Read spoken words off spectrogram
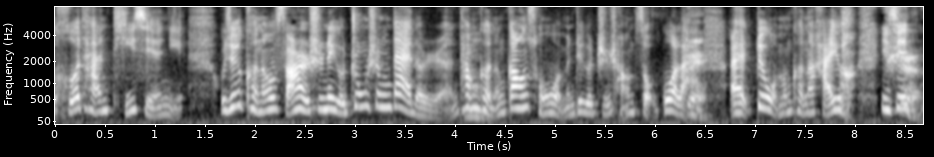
何谈提携你？我觉得可能反而是那个中生代的人，他们可能刚从我们这个职场走过来，哎，对我们可能还有一些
